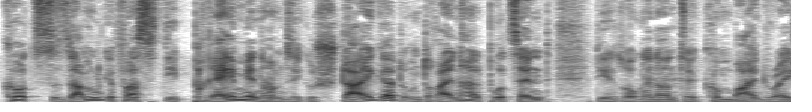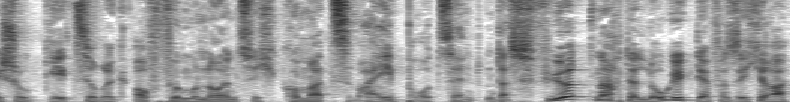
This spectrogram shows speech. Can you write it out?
Kurz zusammengefasst, die Prämien haben sie gesteigert um dreieinhalb Prozent. Die sogenannte Combined Ratio geht zurück auf 95,2 Prozent. Und das führt nach der Logik der Versicherer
